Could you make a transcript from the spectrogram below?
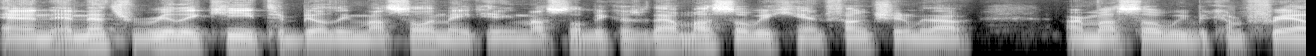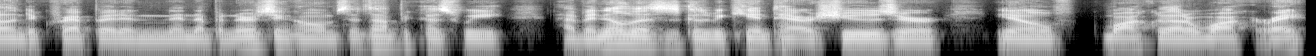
And and that's really key to building muscle and maintaining muscle because without muscle we can't function without our muscle, we become frail and decrepit and end up in nursing homes. It's not because we have an illness, it's because we can't tie our shoes or, you know, walk without a walker, right?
